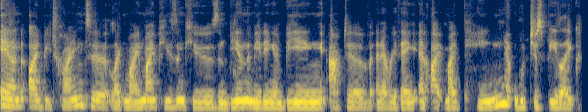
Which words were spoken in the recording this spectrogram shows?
And I'd be trying to like mind my P's and Q's and be in the meeting and being active and everything. And I my pain would just be like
